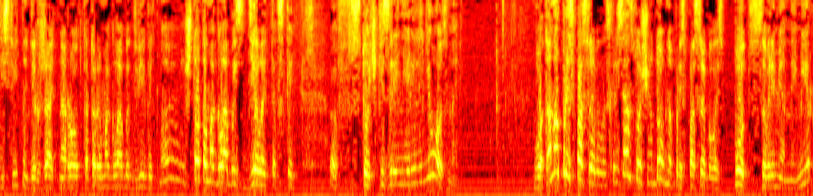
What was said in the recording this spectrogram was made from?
действительно держать народ, которая могла бы двигать, ну, что-то могла бы сделать, так сказать, с точки зрения религиозной. Вот, оно приспособилось, христианство очень удобно приспособилось под современный мир.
